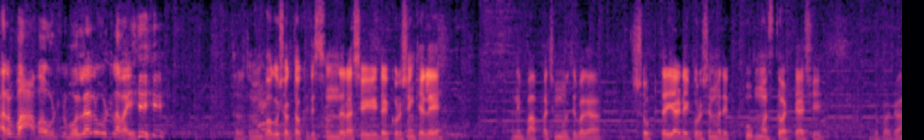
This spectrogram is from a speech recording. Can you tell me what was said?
अरे बाबा उठ बोलला रे उठला भाई. तर तुम्ही बघू शकता किती सुंदर अशी डेकोरेशन केले. आणि बाप्पाची मूर्ती बघा शोभते या डेकोरेशनमध्ये खूप मस्त वाटते अशी. बघा.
